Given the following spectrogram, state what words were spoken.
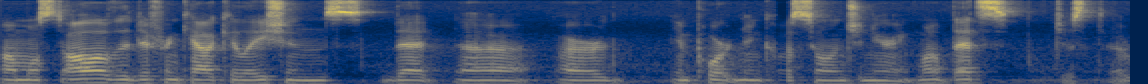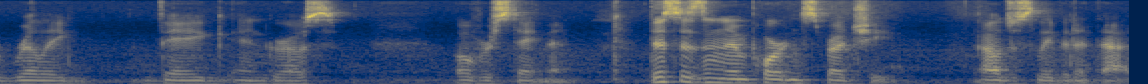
almost all of the different calculations that uh, are important in coastal engineering. Well, that's just a really vague and gross overstatement. This is an important spreadsheet. I'll just leave it at that.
